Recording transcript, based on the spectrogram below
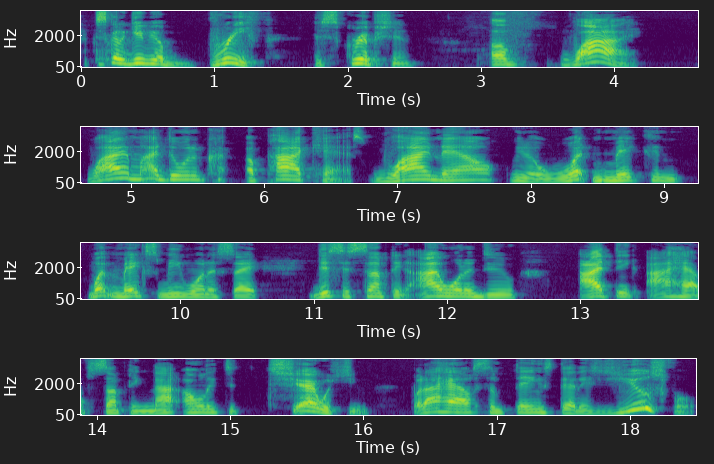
I'm just going to give you a brief description of why? Why am i doing a podcast? Why now? You know what making what makes me want to say this is something i want to do. I think i have something not only to share with you but i have some things that is useful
